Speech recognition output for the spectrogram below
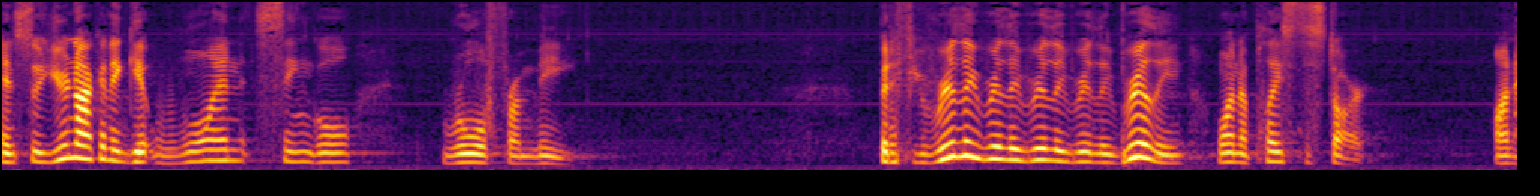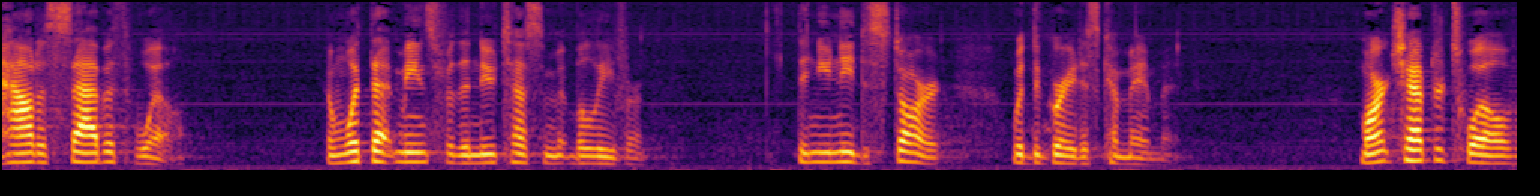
And so you're not going to get one single rule from me. But if you really, really, really, really, really want a place to start on how to Sabbath well and what that means for the New Testament believer, then you need to start with the greatest commandment. Mark chapter 12,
